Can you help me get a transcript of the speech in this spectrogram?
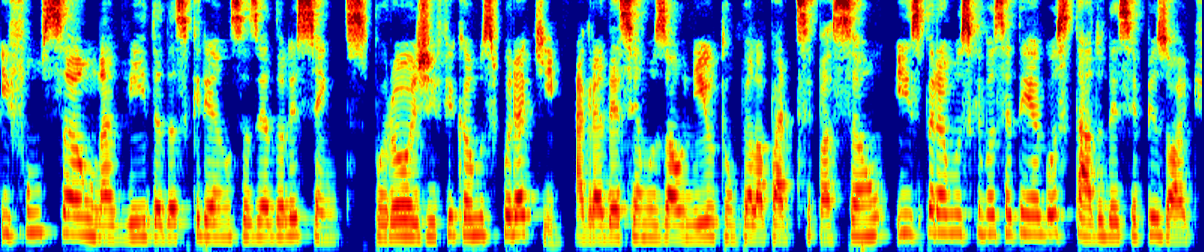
e função na vida das crianças e adolescentes. Por hoje, ficamos por aqui. Agradecemos ao Newton pela participação e esperamos que você tenha gostado desse episódio.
